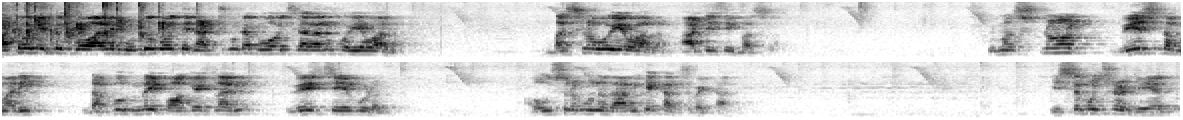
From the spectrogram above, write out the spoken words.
ఆటోలు ఎందుకు పోవాలి ముందు పోతే నడుచుకుంటే పోవచ్చు కదా అని పోయేవాళ్ళం. బస్సులో పోయేవాళ్ళం ఆర్టీసీ బస్సులో. You must not waste the money డబ్బు ఉన్నాయి పాకెట్లో అని వేస్ట్ చేయకూడదు. అవసరం ఉన్న దానికే ఖర్చు పెట్టాలి. ఇష్టం వచ్చినట్టు చేయద్దు.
